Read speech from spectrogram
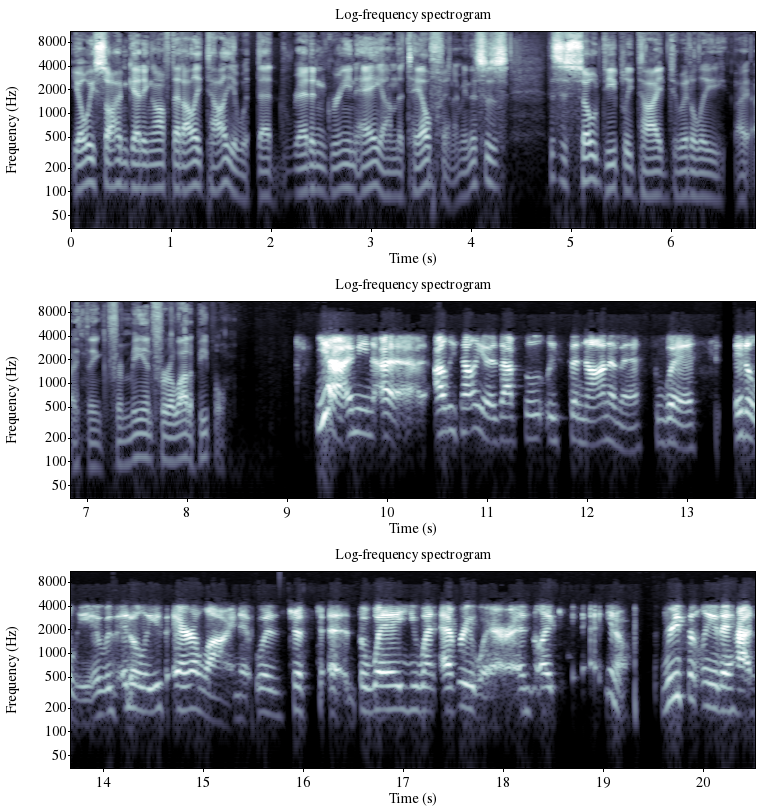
you always saw him getting off that Alitalia with that red and green A on the tail fin. I mean, this is this is so deeply tied to Italy, I, I think, for me and for a lot of people. Yeah, I mean, uh, Alitalia is absolutely synonymous with Italy. It was Italy's airline. It was just uh, the way you went everywhere. And like, you know, recently they had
